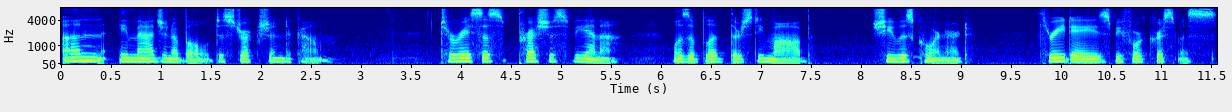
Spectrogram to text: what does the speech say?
unimaginable destruction to come. Teresa's precious Vienna was a bloodthirsty mob. She was cornered. Three days before Christmas,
